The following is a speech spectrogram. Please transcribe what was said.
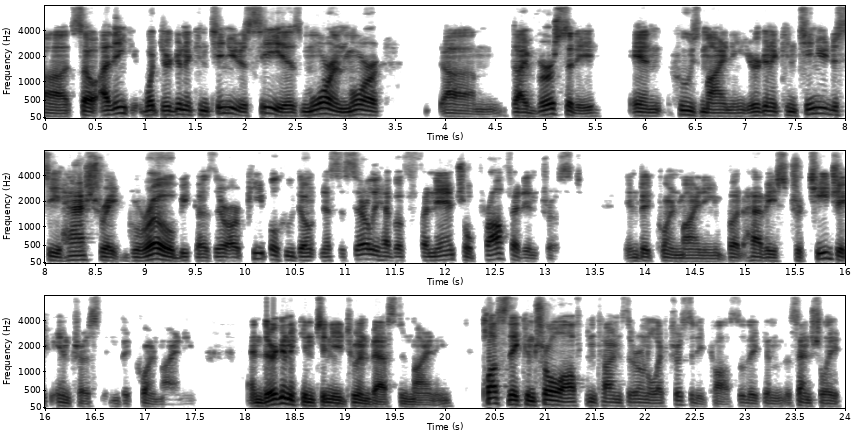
Uh, so I think what you're going to continue to see is more and more um, diversity in who's mining. You're going to continue to see hash rate grow because there are people who don't necessarily have a financial profit interest in Bitcoin mining, but have a strategic interest in Bitcoin mining. And they're going to continue to invest in mining. Plus, they control oftentimes their own electricity costs, so they can essentially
